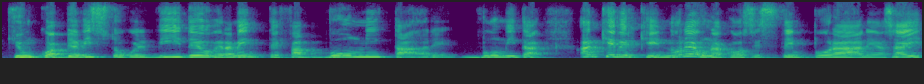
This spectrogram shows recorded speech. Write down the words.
Chiunque abbia visto quel video veramente fa vomitare, vomitare, anche perché non è una cosa estemporanea, sai,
